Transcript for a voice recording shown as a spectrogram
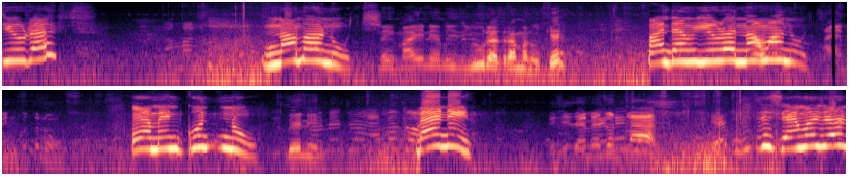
યુવરાજ નામાનુજ નહીં my name is Yuvraj Ramanuj કે પાંડમ યુવરાજ નામાનુજ આઈ મીન કૂતનું એ મેન કુંતનું બેનિન બેની this is Amazon Plus. This is Amazon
